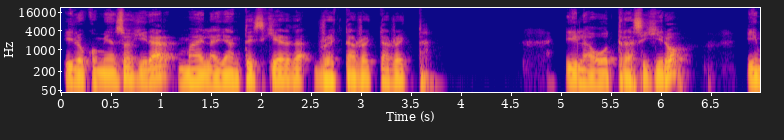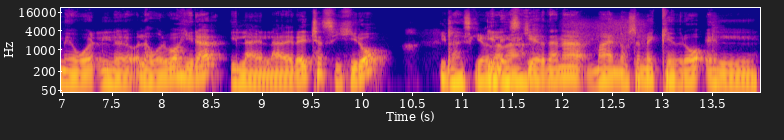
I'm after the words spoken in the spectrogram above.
Y lo comienzo a girar. Mae, la llanta izquierda, recta, recta, recta. Y la otra sí giró. Y me la, vuelvo a girar. Y la de la derecha sí giró. Y la izquierda Y la izquierda nada. Mae, no se me quebró el,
